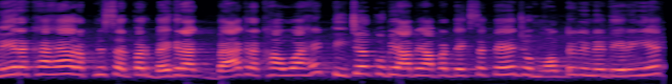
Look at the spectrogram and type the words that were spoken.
ले रखा है और अपने सर पर बैग बैग रखा हुआ है। टीचर को भी आप यहाँ पर देख सकते हैं, जो मॉक ड्रिल इन्हें दे रही हैं,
